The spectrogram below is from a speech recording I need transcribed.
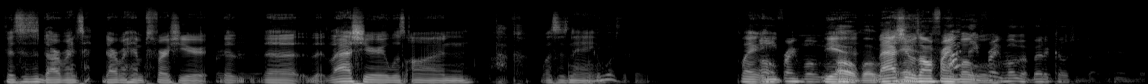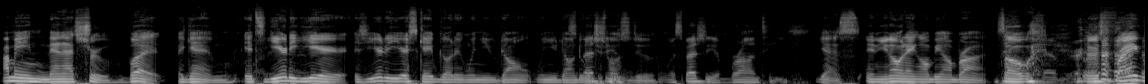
because this is Darvin's Darvin Ham's first year, the, the the last year it was on fuck, what's his name? Who was the coach? Play Oh, he- Frank Vogel. yeah. Oh, Vogel. Last year was on Frank I Vogel. think Frank Vogel a better coach than Darvin Ham. bro. I mean, then that's true. But again, it's year to year. It's year to year scapegoating when you don't when you don't do what you're supposed to do. Especially- Especially a Bron team. Yes, and you know it ain't gonna be on Bron. So was Frank.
